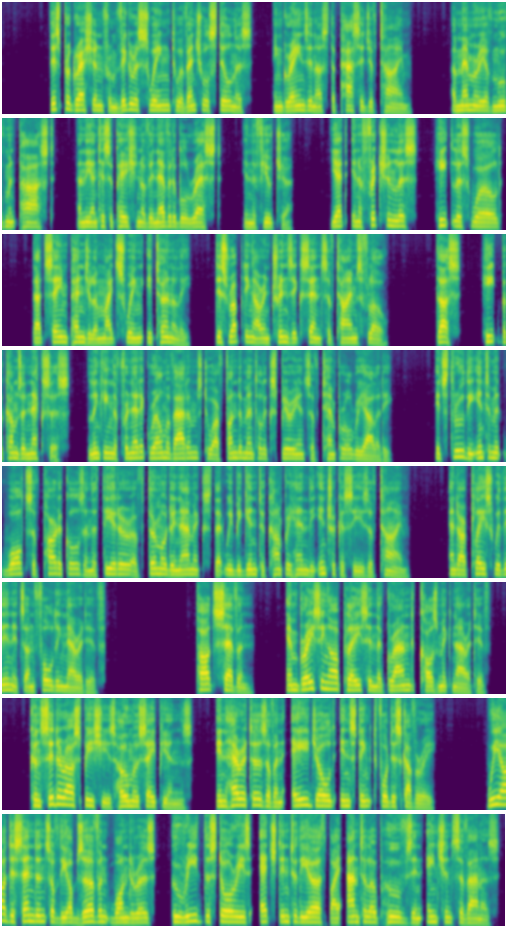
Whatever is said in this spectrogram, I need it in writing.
This progression from vigorous swing to eventual stillness ingrains in us the passage of time, a memory of movement past, and the anticipation of inevitable rest in the future. Yet, in a frictionless, heatless world, that same pendulum might swing eternally, disrupting our intrinsic sense of time's flow. Thus, heat becomes a nexus, linking the frenetic realm of atoms to our fundamental experience of temporal reality. It's through the intimate waltz of particles and the theater of thermodynamics that we begin to comprehend the intricacies of time and our place within its unfolding narrative. Part 7 Embracing Our Place in the Grand Cosmic Narrative. Consider our species, Homo sapiens, inheritors of an age old instinct for discovery. We are descendants of the observant wanderers who read the stories etched into the earth by antelope hooves in ancient savannas.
